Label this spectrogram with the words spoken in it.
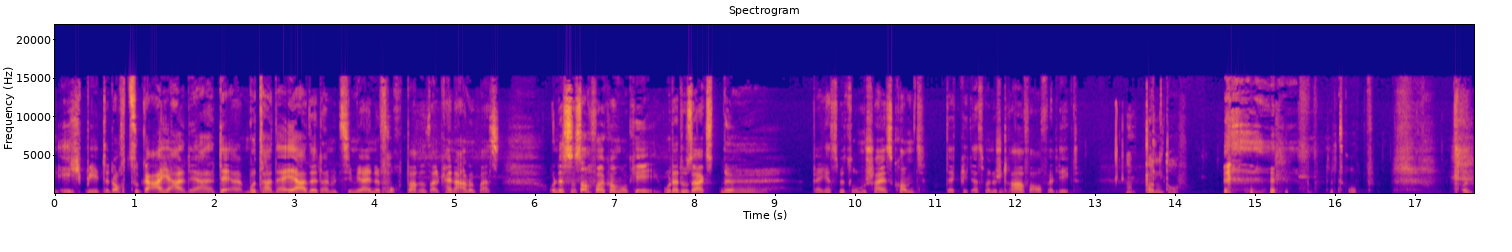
ich bete doch zu Gaia, der, der Mutter der Erde, damit sie mir eine fruchtbare, keine Ahnung was. Und es ist auch vollkommen okay. Oder du sagst, nö, wer jetzt mit so einem Scheiß kommt, der kriegt erstmal eine Strafe auferlegt. Ein Paddel drauf. Und,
